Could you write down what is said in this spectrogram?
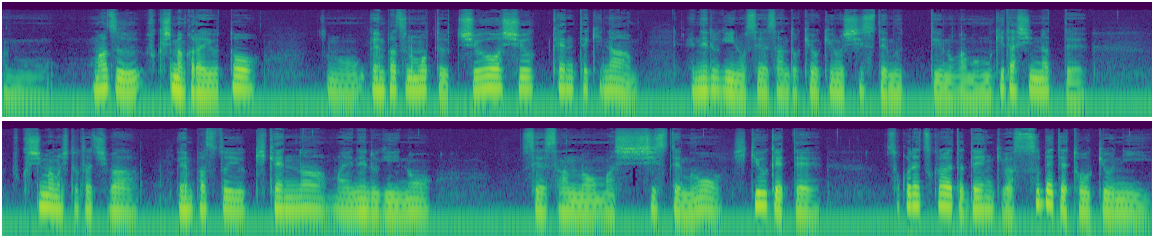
あのまず福島から言うとその原発の持っている中央集権的なエネルギーの生産と供給のシステムっていうのがもうむき出しになって福島の人たちは原発という危険な、まあ、エネルギーの生産の、まあ、システムを引き受けてそこで作られた電気は全て東京に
